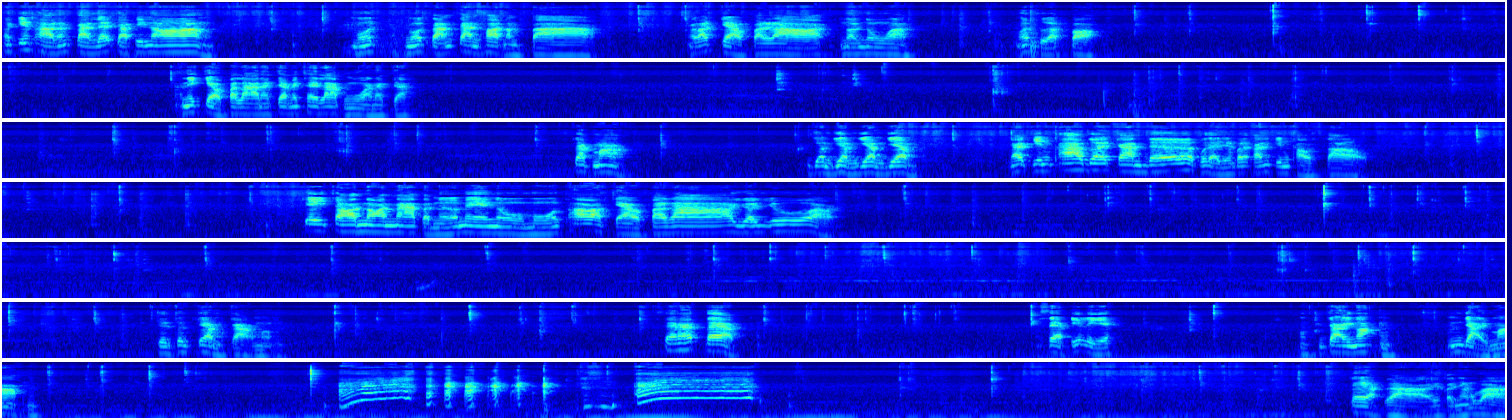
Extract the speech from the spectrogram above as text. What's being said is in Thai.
มากินข่าวน้ำกันแล้วจากพี่น้องหมูหมูสามจานทอดน้ำปลา แล้วก็แจ่วปลาร้านัวนัวมะเขือเปอก อันนี้แจ่วปลานะจ๊ะ ไม่ใช่ลาบงัวนะจ๊ะแซ่บมาก ยี่ยมเยี่ยมเยี่ยมเยี่ยมงากินข้าวด้วยกันเด้อผู้ใดยังบริการกินข้าวเศร้าจีจอนนอนนาเสนอเมนู หมูทอดแก้วปลาร้ายั่วๆ กินจนแก้มกลางหมดแซ่บแซ่บแซ่บอีหลีใหญ่เนาะมันใหญ่มากอ้าอ้าแซ่บหลายก็ยังว่า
